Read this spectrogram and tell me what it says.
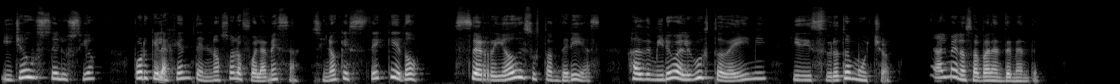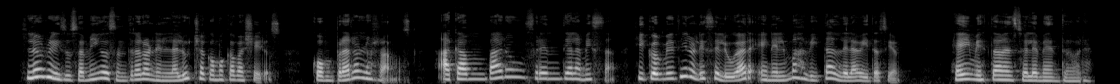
y Joe se lució porque la gente no solo fue a la mesa, sino que se quedó. Se rió de sus tonterías, admiró el gusto de Amy y disfrutó mucho, al menos aparentemente. Lori y sus amigos entraron en la lucha como caballeros, compraron los ramos, acamparon frente a la mesa y convirtieron ese lugar en el más vital de la habitación. Amy estaba en su elemento ahora,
